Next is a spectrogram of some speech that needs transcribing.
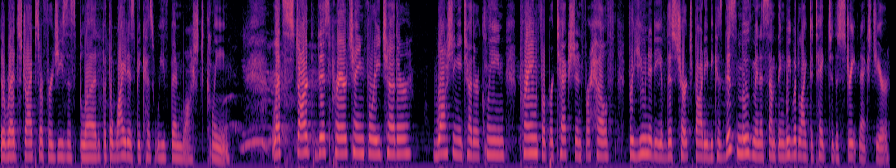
The red stripes are for Jesus' blood, but the white is because we've been washed clean. Let's start this prayer chain for each other, washing each other clean, praying for protection, for health, for unity of this church body, because this movement is something we would like to take to the street next year.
